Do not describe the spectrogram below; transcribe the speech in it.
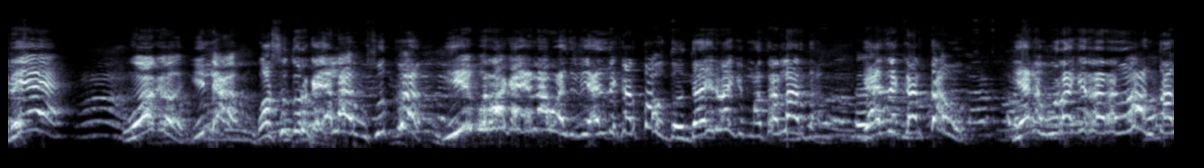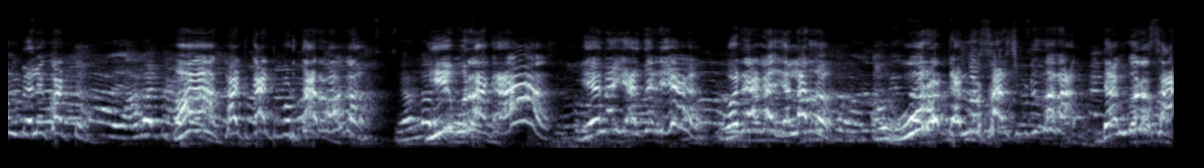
ರೇ ಹೋಗು. ಇಲ್ಲ ಹೊಸದುರ್ಗ ಎಲ್ಲ ಸುತ್ತ ಈ ಊರಾಗ ಏನೋ ಎಲ್ಲಿ ಕರ್ತಾವ್ ಧೈರ್ಯವಾಗಿ ಮಾತಾಡ್ಲಾರ್ದ. ಎಲ್ಲಿ ಕರ್ತಾವು ಏನು ಊರಾಗಿರೋ ಈ ಊರಾಗ ಏನ ಎದರಿ? ಓಡಾಡ ಎಲ್ಲರೂ ಊರು ಡಂಗೂರು ಸಾರಿಸ್ಬಿಟ್ಟಿದಾರ ಡಂಗೂರು ಸಾರ್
